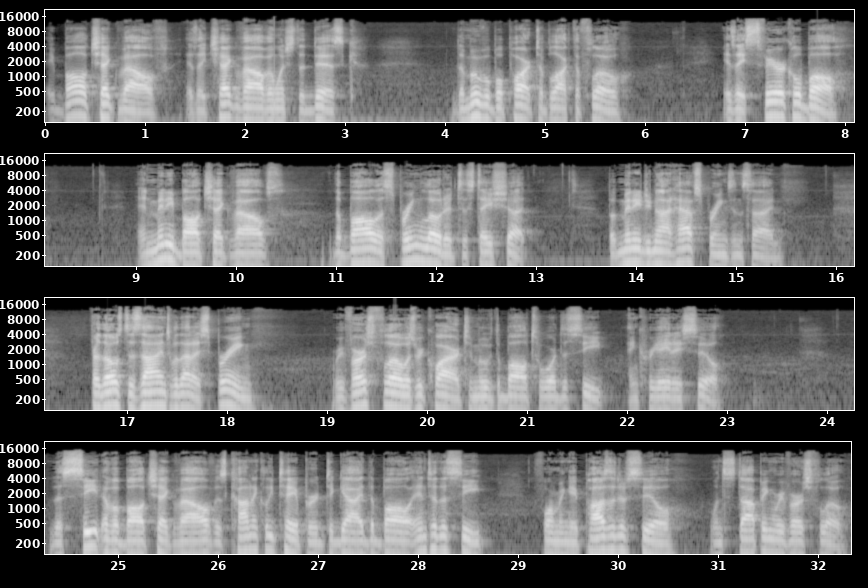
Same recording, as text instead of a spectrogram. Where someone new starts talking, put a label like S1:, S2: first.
S1: A ball check valve is a check valve in which the disc, the movable part to block the flow, is a spherical ball. In many ball check valves, the ball is spring loaded to stay shut, but many do not have springs inside. For those designs without a spring, reverse flow is required to move the ball toward the seat and create a seal. The seat of a ball check valve is conically tapered to guide the ball into the seat forming a positive seal when stopping reverse flow.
